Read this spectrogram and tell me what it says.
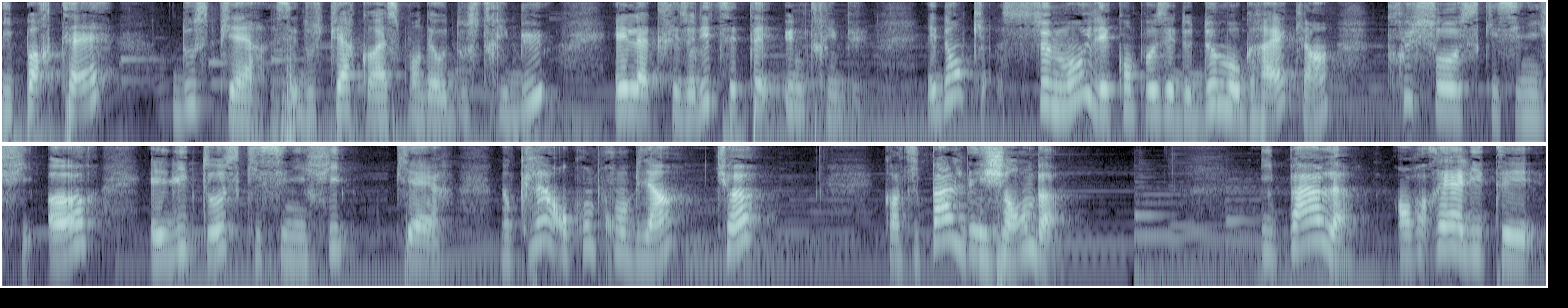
il, portait douze pierres. Ces douze pierres correspondaient aux douze tribus, et la chrysolite, c'était une tribu. Et donc, ce mot, il est composé de deux mots grecs, hein, chrysos qui signifie or et lithos qui signifie pierre. Donc là, on comprend bien que quand il parle des jambes, il parle en réalité,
